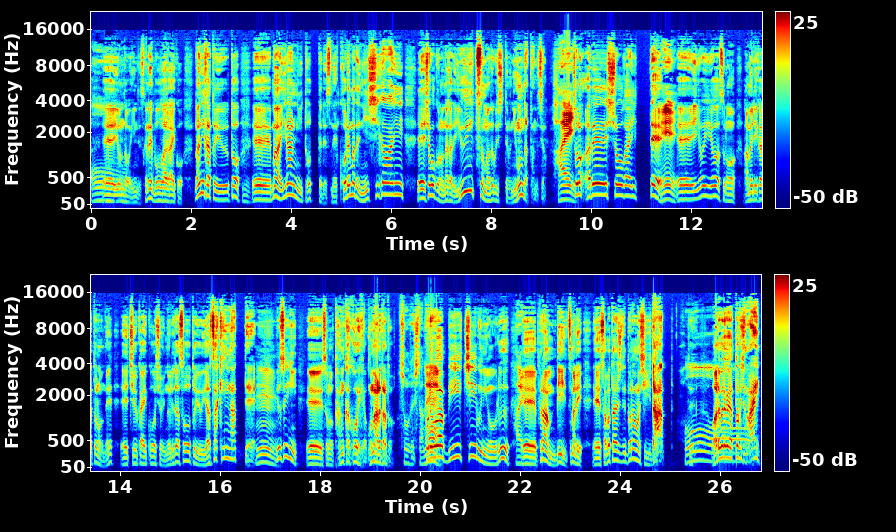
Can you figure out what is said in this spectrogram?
えー、呼んだ方がいいんですかね、妨害外交。はい、何かというと、えー、まあ、イランにとってですね、これまで西側に、えー、諸国の中で唯一の窓口っていうのは日本だったんですよ。はい。その安倍首相が言って、えー、えー、いよいよそのアメリカとのね、えー、仲介交渉に乗り出そうという矢先になって、うん、要するに、えー、その単価攻撃が行われたと。そうでしたね。これは B チームによる、はい、えー、プラン B、つまり、えー、サボタージュ・ディプラマシーだ我々がやったわけじゃない。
